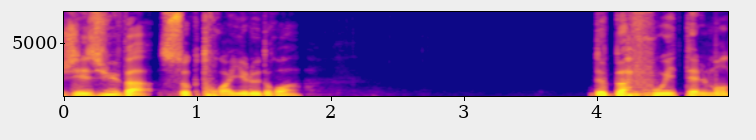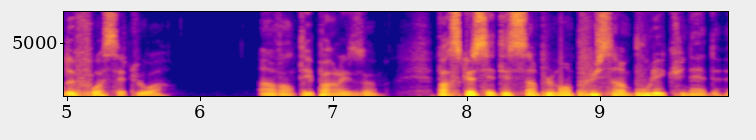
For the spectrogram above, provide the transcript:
Jésus va s'octroyer le droit de bafouer tellement de fois cette loi inventée par les hommes. Parce que c'était simplement plus un boulet qu'une aide.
